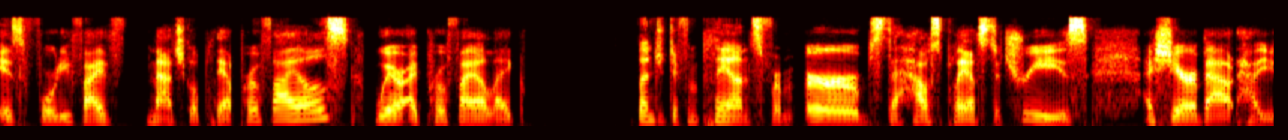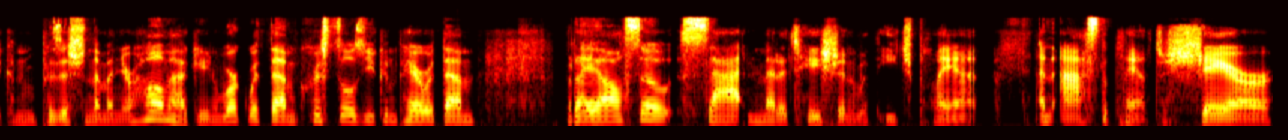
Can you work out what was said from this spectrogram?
is 45 magical plant profiles where I profile like a bunch of different plants from herbs to house plants to trees. I share about how you can position them in your home, how you can work with them, crystals you can pair with them. But I also sat in meditation with each plant and asked the plant to share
